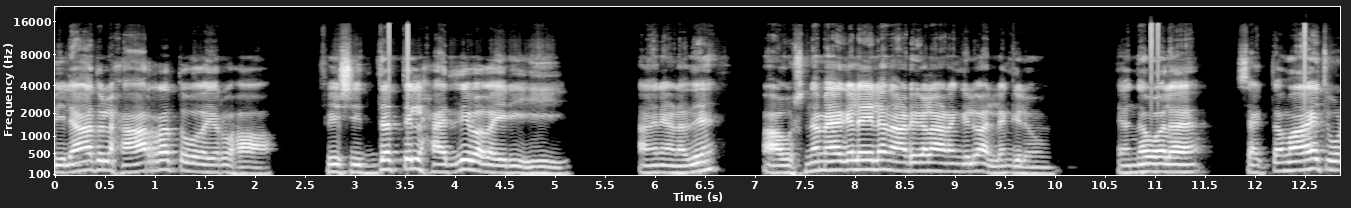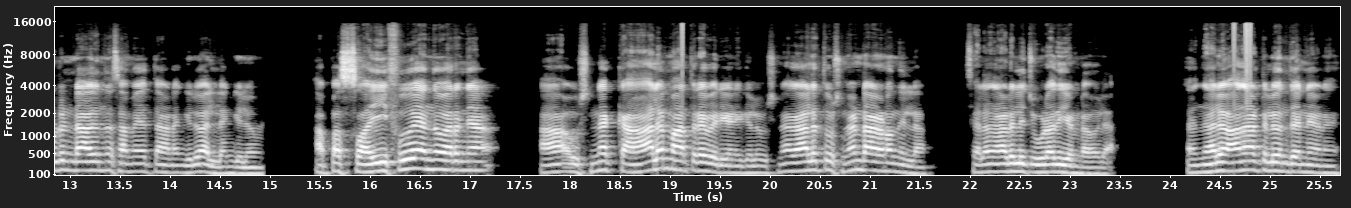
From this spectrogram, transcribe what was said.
ബിലാദുൽ ഹാറത്ത് വൈറുഹ ഫി ഷിദ്ദത്തിൽ ഹരി വകൈരിഹി അങ്ങനെയാണ് അത്. ആ ഉഷ്ണമേഖലയിലെ നാടുകളാണെങ്കിലും അല്ലെങ്കിലും എന്ന പോലെ ശക്തമായ ചൂടുണ്ടാകുന്ന സമയത്താണെങ്കിലും അല്ലെങ്കിലും അപ്പൊ സൈഫ് എന്ന് പറഞ്ഞ ആ ഉഷ്ണകാലം മാത്രമേ പരിഗണിക്കുള്ളൂ. ഉഷ്ണകാലത്ത് ഉഷ്ണം ഉണ്ടാകണമെന്നില്ല. ചില നാട്ടിൽ ചൂടധികം ഉണ്ടാവില്ല എന്നാലും ആ നാട്ടിലും എന്ത് തന്നെയാണ്?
